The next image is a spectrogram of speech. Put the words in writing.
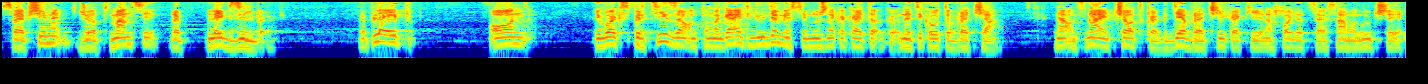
своей общины, живет в Манси, Лейб Зильбер. Лейб, он, его экспертиза, он помогает людям, если им нужно какая-то, найти какого-то врача. Да, он знает четко, где врачи какие находятся, самые лучшие,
